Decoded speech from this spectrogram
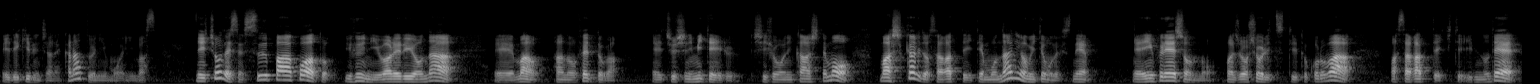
できるんじゃないかなというふうに思います。で一応ですねスーパーコアというふうに言われるような、えー、まああのフェットが中心に見ている指標に関しても、まあ、しっかりと下がっていても何を見てもですねインフレーションの上昇率っていうところは下がってきているので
